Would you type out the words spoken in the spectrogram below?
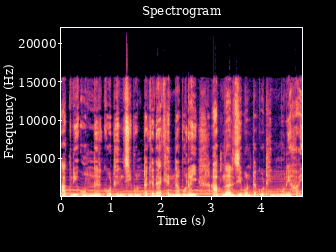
আপনি অন্যের কঠিন জীবনটাকে দেখেন না বলেই আপনার জীবনটা কঠিন মনে হয়।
